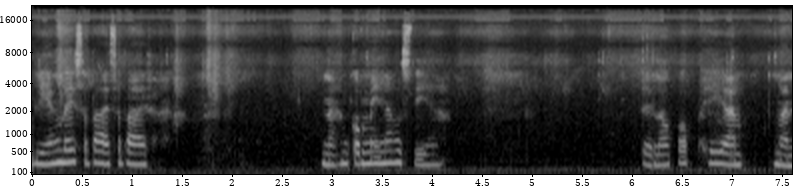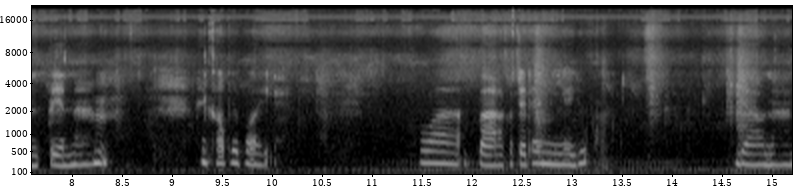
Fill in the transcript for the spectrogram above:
เลี้ยงได้สบายสบายๆค่ะ น้ำก็ไม่เน่าเสีย แต่เราก็พยายามหมั่นเปลี่ยนน้ำให้เขาบ่อยๆ ปลาก็จะได้มีอายุ ยาวนาน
